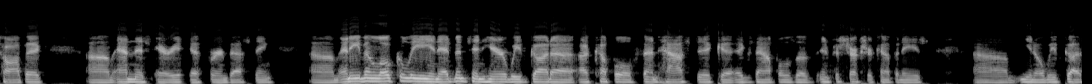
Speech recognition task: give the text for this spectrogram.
topic um, and this area for investing. Um, and even locally in Edmonton here, we've got a, a couple fantastic uh, examples of infrastructure companies um, you know, we've got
